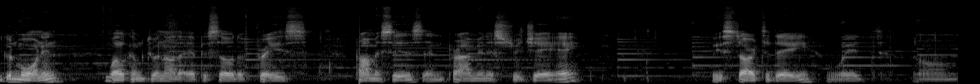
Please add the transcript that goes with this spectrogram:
Good morning. Welcome to another episode of Praise, Promises, and Prime Ministry JA. We start today with um,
